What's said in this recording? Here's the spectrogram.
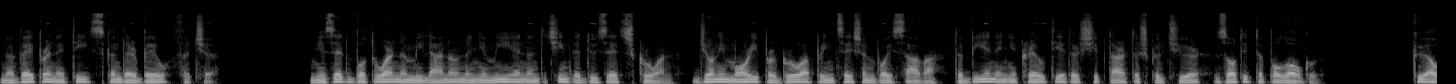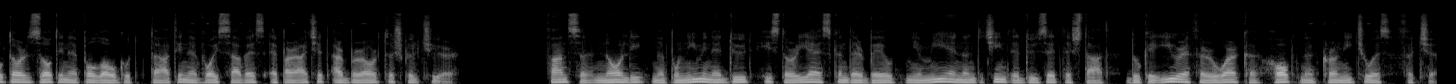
në veprën e tij Skënderbeu, fq. njëzet botuar në Milano në një mijë e nëntëqind e dyzet shkruan, Gjoni mori për grua princeshën Vojsava, të bijën e një kreu tjetër shqiptar të shkëlqyer, zotit të Pollogut. Ky autor zotin e pollogut, të atin e vojsaves e paraqet arbëror të shkëlqyer. Fan S. Noli, në punimin e dytë, Historia e Skënderbeut, një mijë e nëntëqind e dyzet e shtatë, duke iu referuar K. Hopf në Chroniques, fq.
